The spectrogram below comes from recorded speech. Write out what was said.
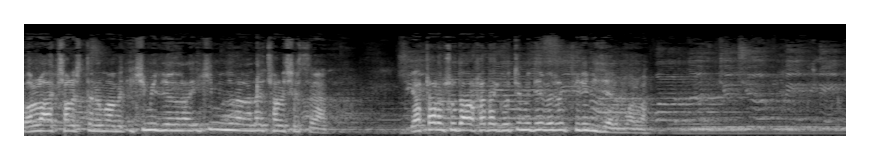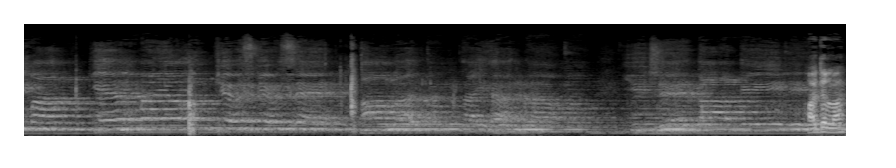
Vallahi çalıştırırım Ahmet. 2 milyona 2 milyona kadar çalışırsın ha. Yatarım şurada arkada götümü deviririm film izlerim valla. Hadi lan.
